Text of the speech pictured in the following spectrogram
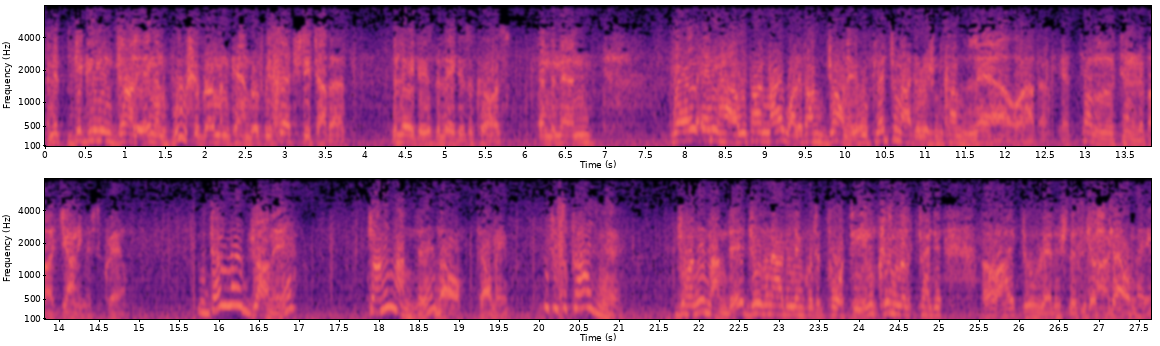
Amidst giggling and jollying and whoosh of Roman candles, we searched each other. The ladies, the ladies, of course. And the men. Well, anyhow, we found my wallet on Johnny, who fled from our derision to some lair or other. Yeah, tell the lieutenant about Johnny, Mr. Crail. You don't know Johnny? Johnny Monday? No. Tell me. It will surprise eh? me. Johnny Monday, juvenile delinquent at 14, criminal at 20. Oh, I do relish this Just account. tell me.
